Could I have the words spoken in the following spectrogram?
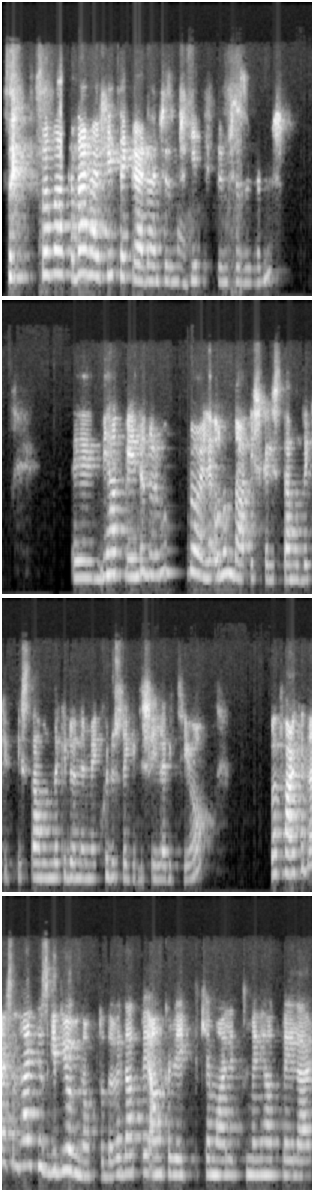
Sabaha kadar her şeyi tekrardan çizmiş, yetiştirmiş, hazırlamış. E, Nihat Bey'in de durumu böyle. Onun da işgal İstanbul'daki İstanbul'daki dönemi Kudüs'e gidişiyle bitiyor. Ve fark edersen herkes gidiyor bir noktada. Vedat Bey Ankara'ya gitti, Kemalettin ve Nihat Beyler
